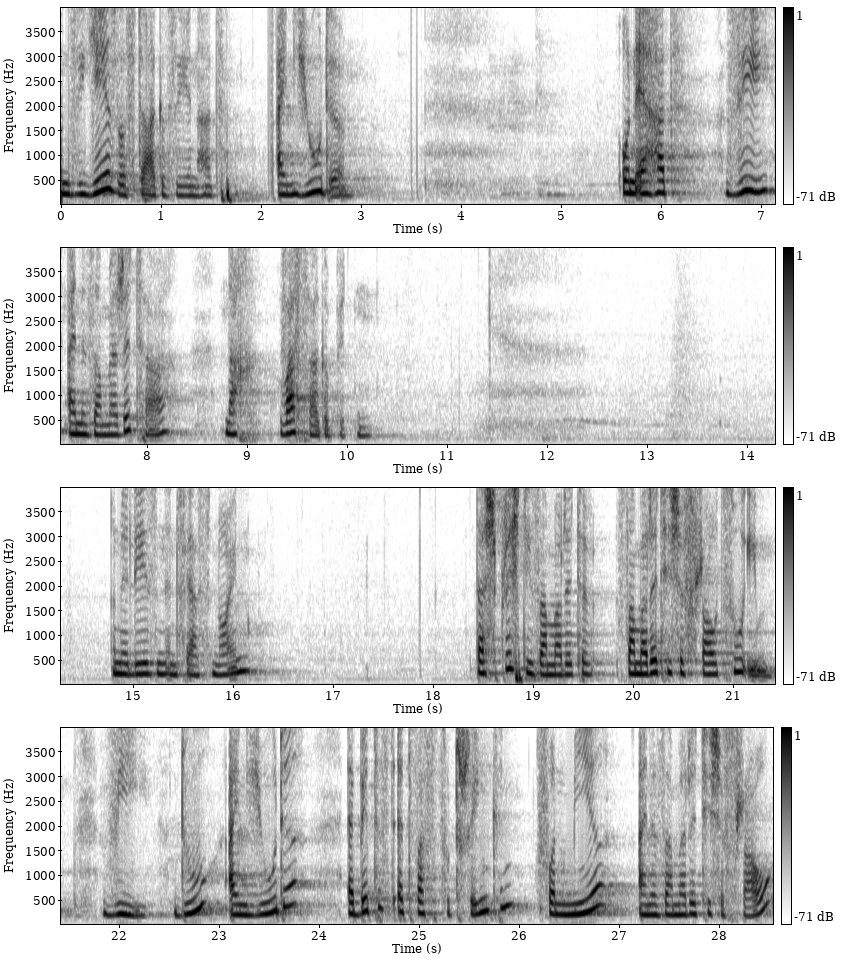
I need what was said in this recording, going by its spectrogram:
und sie Jesus da gesehen hat, ein Jude. Und er hat sie, eine Samariter, nach Wasser gebeten. Und wir lesen in Vers 9. Da spricht die samaritische Frau zu ihm, wie, du, ein Jude, erbittest etwas zu trinken von mir, eine samaritische Frau?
